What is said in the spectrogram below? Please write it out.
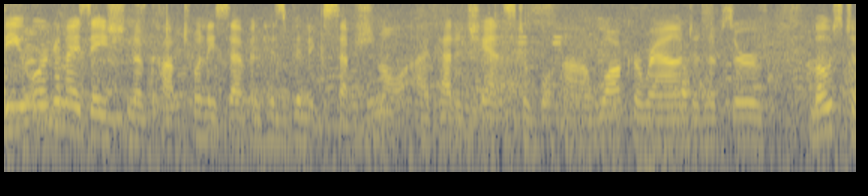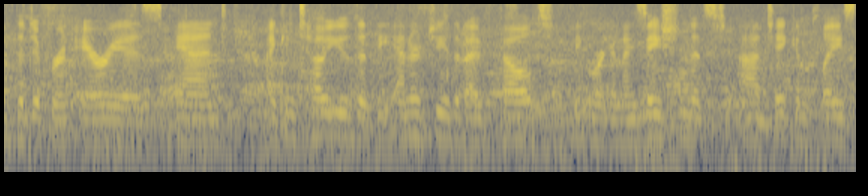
The organization of COP27 has been exceptional. I've had a chance to uh, walk around and observe most of the different areas, and I can tell you that the energy that I've felt, the organization that's uh, taken place,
